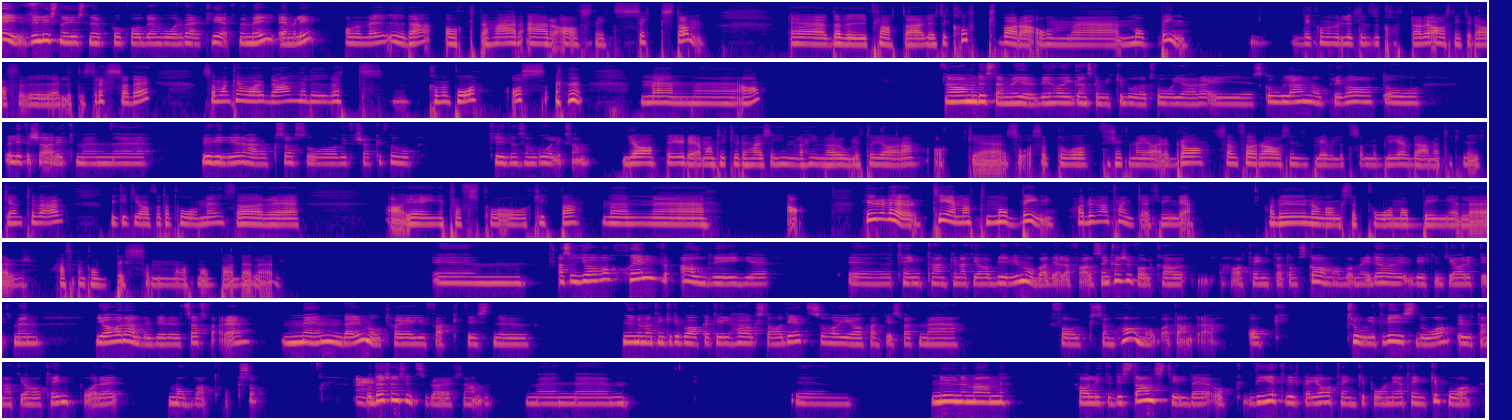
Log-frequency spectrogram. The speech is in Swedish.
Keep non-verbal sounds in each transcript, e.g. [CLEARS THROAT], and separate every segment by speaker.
Speaker 1: Hej! Du lyssnar just nu på podden Vår verklighet med mig, Emily.
Speaker 2: Och med mig, Ida. Och det här är avsnitt 16. Eh, där vi pratar lite kort bara om eh, mobbing. Det kommer bli lite, lite kortare avsnitt idag för vi är lite stressade. Som man kan vara ibland när livet kommer på oss. [LAUGHS] men eh, ja.
Speaker 1: Ja, men det stämmer ju. Vi har ju ganska mycket båda två att göra i skolan och privat och det är lite körigt men eh, vi vill ju det här också så vi försöker få ihop tiden som går liksom.
Speaker 2: Ja, det är ju det. Man tycker det här är så himla, himla roligt att göra och eh, så, så då försöker man göra det bra. Sen förra avsnittet blev det lite som det blev där med tekniken tyvärr, vilket jag får ta på mig för eh, ja, jag är inget proffs på att klippa, men eh, ja, hur eller hur? Temat mobbing. Har du några tankar kring det? Har du någon gång stött på mobbing eller haft någon kompis som har varit mobbad eller?
Speaker 1: Um, alltså jag har själv aldrig eh, tänkt tanken att jag har blivit mobbad i alla fall. Sen kanske folk har, har tänkt att de ska mobba mig, det har, vet inte jag riktigt. Men jag har aldrig blivit utsatt för det. Men däremot har jag ju faktiskt nu, nu när man tänker tillbaka till högstadiet så har jag faktiskt varit med folk som har mobbat andra. Och troligtvis då, utan att jag har tänkt på det, mobbat också. Mm. Och det känns ju inte så bra i efterhand. Men eh, eh, nu när man har lite distans till det och vet vilka jag tänker på när jag tänker på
